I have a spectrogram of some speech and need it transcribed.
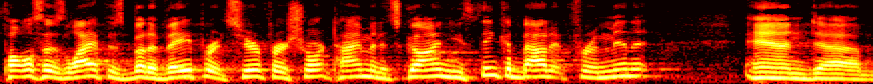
Paul says life is but a vapor. It's here for a short time and it's gone. You think about it for a minute and um,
